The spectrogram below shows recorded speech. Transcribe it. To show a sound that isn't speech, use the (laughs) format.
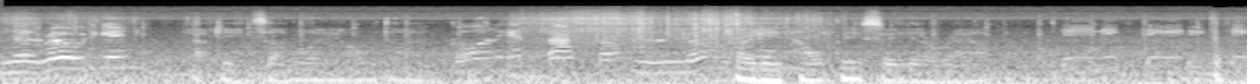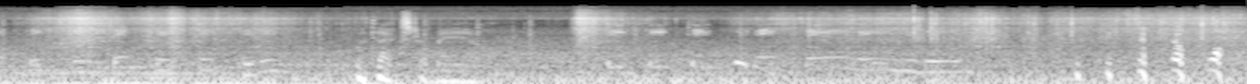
the road again. Have to eat Subway all the time. Gonna get back on the road. Try to eat healthy so you get a wrap (laughs) the wall.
